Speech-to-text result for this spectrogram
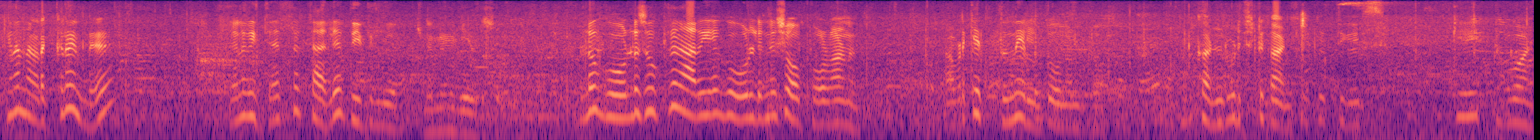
ഇങ്ങനെ നടക്കണുണ്ട്. ഞാൻ വിചാരിച്ച സ്ഥലം എത്തിയിട്ടില്ല. ഗോൾഡ് സൂക്കിൽ ഗോൾഡ് സൂക്കിൽ നിറയെ ഗോൾഡിന്റെ ഷോപ്പുകളാണ് അവിടേക്ക് എത്തുന്നേ ഉള്ളൂ തോന്നുന്നു കേട്ടോ. അത് കണ്ടുപിടിച്ചിട്ട് കാണിക്കും. എത്തി കഴിച്ച് ഗേറ്റ് വൺ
